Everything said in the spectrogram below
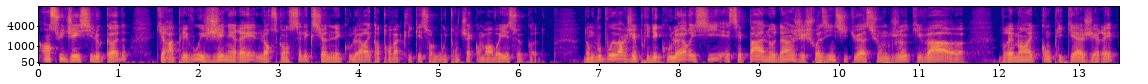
Ensuite, j'ai ici le code qui, rappelez-vous, est généré lorsqu'on sélectionne les couleurs et quand on va cliquer sur le bouton check, on va envoyer ce code. Donc vous pouvez voir que j'ai pris des couleurs ici et c'est pas anodin, j'ai choisi une situation de jeu qui va euh, vraiment être compliquée à gérer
